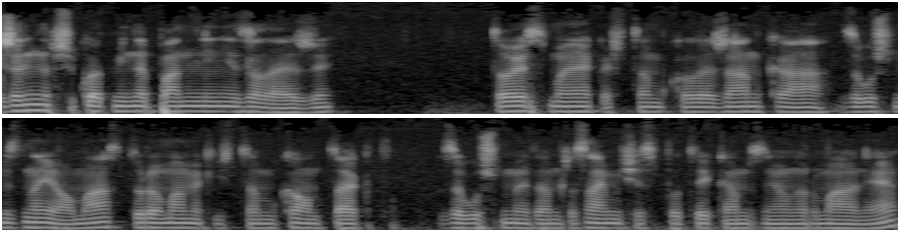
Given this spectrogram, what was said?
jeżeli na przykład mi na pannie nie zależy, to jest moja jakaś tam koleżanka, załóżmy znajoma, z którą mam jakiś tam kontakt, załóżmy tam czasami się spotykam z nią normalnie.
